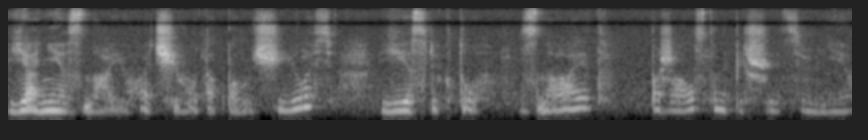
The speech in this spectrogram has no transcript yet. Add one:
Я не знаю, от чего так получилось. Если кто знает, пожалуйста, напишите мне.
